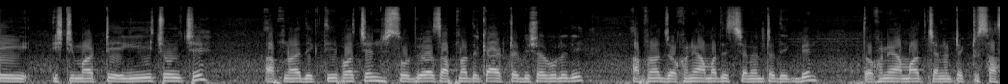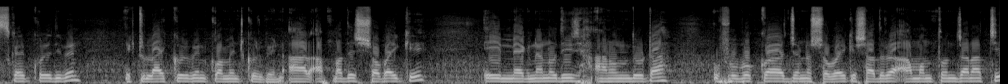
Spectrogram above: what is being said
এই স্টিমারটি এগিয়ে চলছে। আপনারা দেখতেই পাচ্ছেন। সো বিওয়াজ আপনাদেরকে আরেকটা বিষয় বলে দিই। আপনারা যখনই আমাদের চ্যানেলটা দেখবেন, তখনই আমার চ্যানেলটা একটু সাবস্ক্রাইব করে দিবেন, একটু লাইক করবেন কমেন্ট করবেন। আর আপনাদের সবাইকে এই মেঘনা নদীর আনন্দটা উপভোগ করার জন্য সবাইকে সাদর আমন্ত্রণ জানাচ্ছি।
